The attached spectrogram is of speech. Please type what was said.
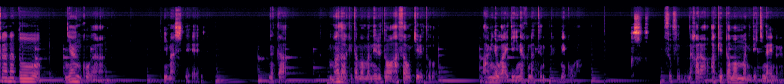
家だと、にゃんこがいまして、なんか、窓開けたまま寝ると朝起きると網戸が開いていなくなってんのね、猫が。そうそう。だから開けたまんまにできないのよ。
